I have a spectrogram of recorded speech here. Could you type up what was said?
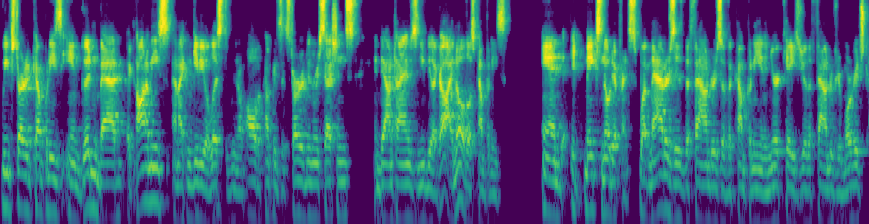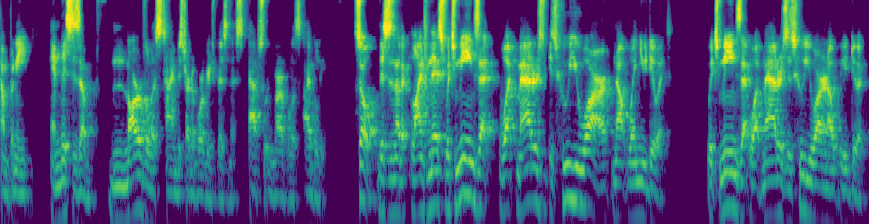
we've started companies in good and bad economies, and I can give you a list of you know all the companies that started in recessions and downtimes, and you'd be like, oh, I know those companies. And it makes no difference. What matters is the founders of the company. And in your case, you're the founder of your mortgage company. And this is a marvelous time to start a mortgage business. Absolutely marvelous, I believe. So this is another line from this, which means that what matters is who you are, not when you do it, which means that what matters is who you are, not what you do it.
